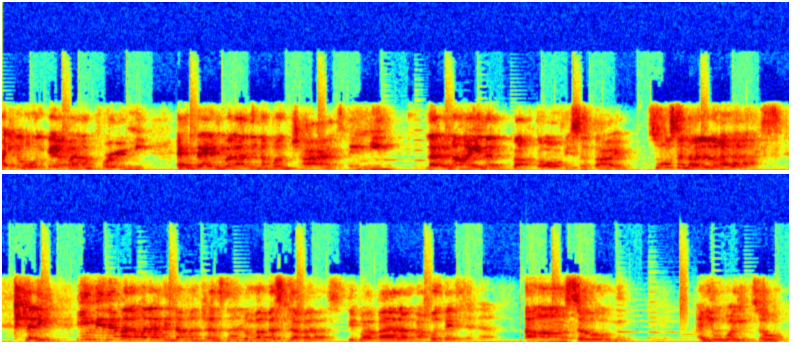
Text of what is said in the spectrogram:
ayun, kaya parang for me. And then, wala din akong chance. I mean, lalo na ngayon nag-back to office na tayo. So, ko sa lalo ng office. Actually, hindi na parang wala din akong chance na lumabas-labas. Di ba? Parang ako din. Ah, so, ayun. So,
